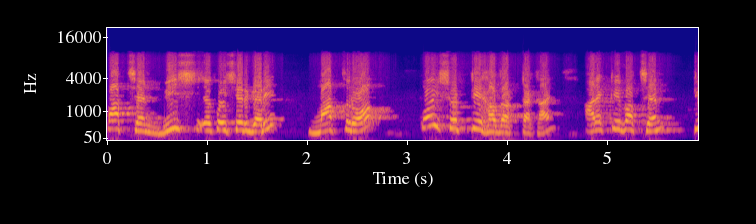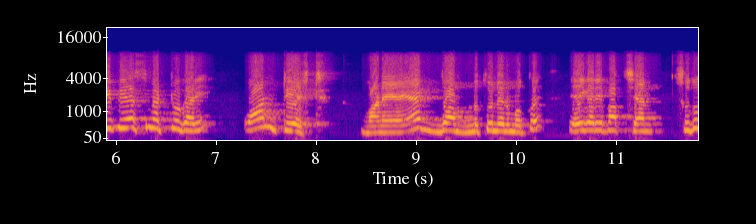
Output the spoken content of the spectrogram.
পাচ্ছেন বিশ একুশের গাড়ি, মাত্র পঁয়ষট্টি হাজার টাকায়। আরেকটি পাচ্ছেন টিপিএস মেট্রো গাড়ি, ওয়ান টেস্ট মানে একদম নতুনের মতো। এই গাড়ি পাচ্ছেন শুধু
